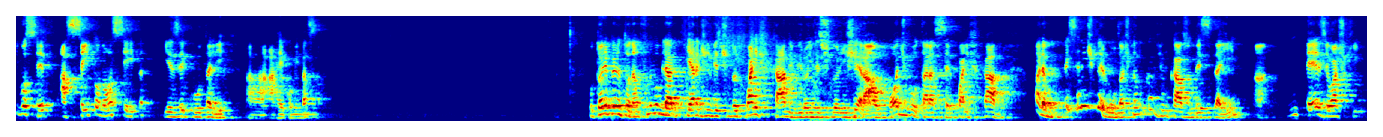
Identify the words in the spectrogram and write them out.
e você aceita ou não aceita e executa ali a, a recomendação. O Tony perguntou, né? Um fundo imobiliário que era de investidor qualificado e virou investidor em geral, pode voltar a ser qualificado? Olha, excelente pergunta. Acho que eu nunca vi um caso desse daí. Ah, em tese, eu acho que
